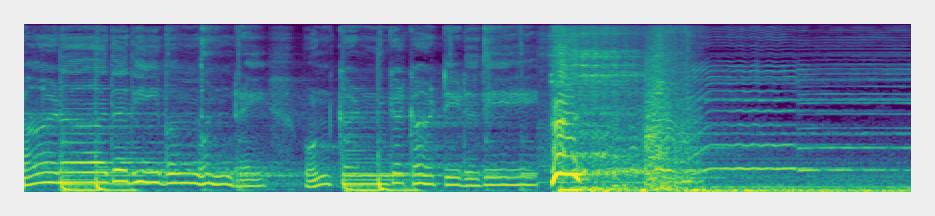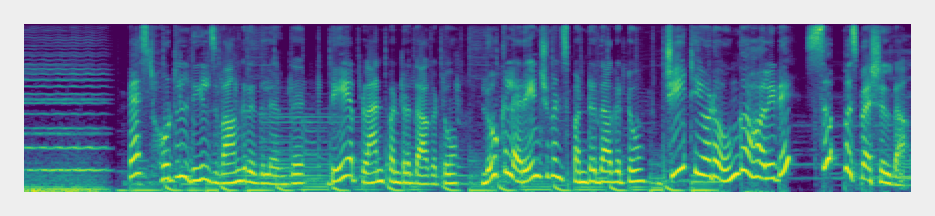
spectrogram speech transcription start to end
காணாத தீபம் ஒன்றே உன் கண்கள் காட்டிடுதே. பெஸ்ட் ஹோட்டல் டீல்ஸ் வாங்குறதுல இருந்து டே பிளான் பண்றதாகட்டும் லோக்கல் அரேஞ்ச்மெண்ட்ஸ் பண்றதாகட்டும் ஜிடியோட உங்க ஹாலிடே சூப்பர் ஸ்பெஷல் தான்.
